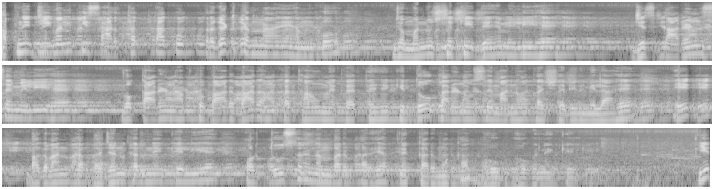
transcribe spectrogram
अपने जीवन की सार्थकता को प्रकट करना है हमको, जो मनुष्य की देह मिली है जिस कारण से मिली है वो कारण आपको बार बार हम कथाओं में कहते हैं कि दो कारणों से मानव का शरीर मिला है। एक भगवान का भजन करने के लिए और दूसरे नंबर पर है अपने कर्म का भोग भोगने के लिए। ये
